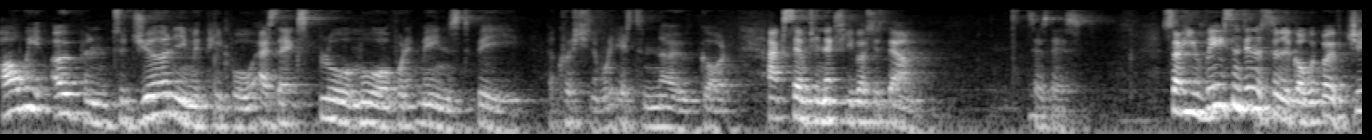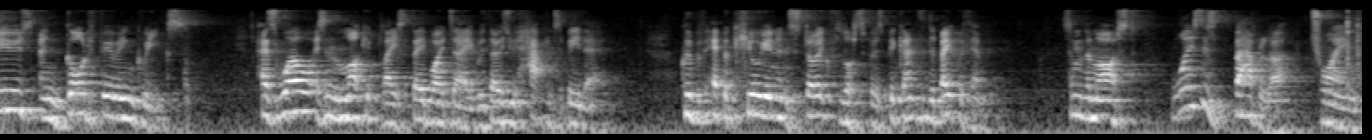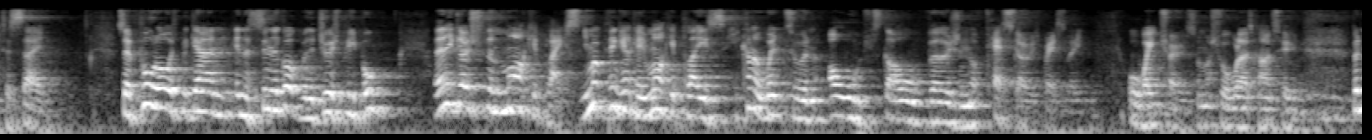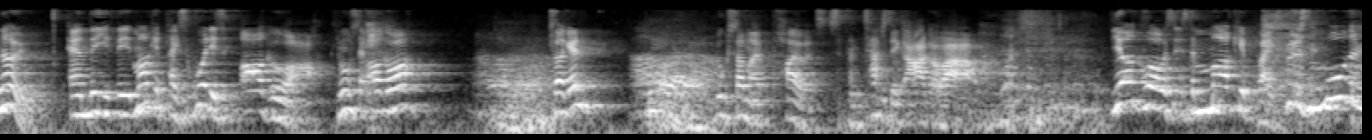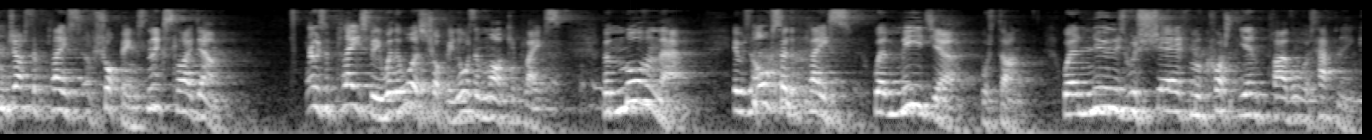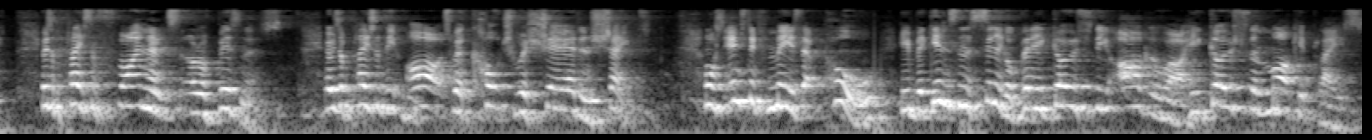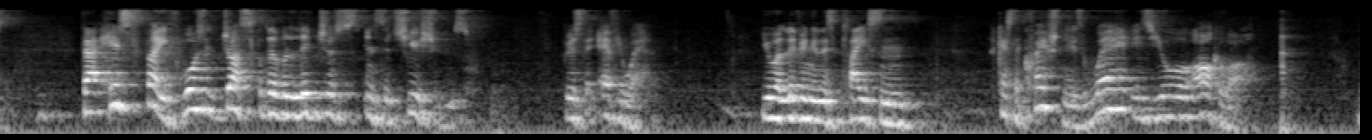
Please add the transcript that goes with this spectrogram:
Are we open to journeying with people as they explore more of what it means to be a Christian and what it is to know God. Acts 17, next few verses down, says this. So he reasoned in the synagogue with both Jews and God fearing Greeks, as well as in the marketplace day by day with those who happened to be there. A group of Epicurean and Stoic philosophers began to debate with him. Some of them asked, What is this babbler trying to say? So Paul always began in the synagogue with the Jewish people and then he goes to the marketplace. You might be thinking, okay, marketplace, he kind of went to an old school version of Tesco's, basically, or Waitrose. I'm not sure what that's kind of two. But no, and the, the marketplace, the word is agora. Can you all say agora? agora. Try again? Agora. All sound like pirates. It's a fantastic agora. the agora is the marketplace, but it was more than just a place of shopping. So next slide down. It was a place where there was shopping, there was a marketplace. But more than that, it was also the place where media was done, where news was shared from across the empire of what was happening. It was a place of finance or of business. It was a place of the arts where culture was shared and shaped. And what's interesting for me is that Paul, he begins in the synagogue, then he goes to the agora, he goes to the marketplace. That his faith wasn't just for the religious institutions, was for everywhere you are living in this place, and I guess the question is where is your agora?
